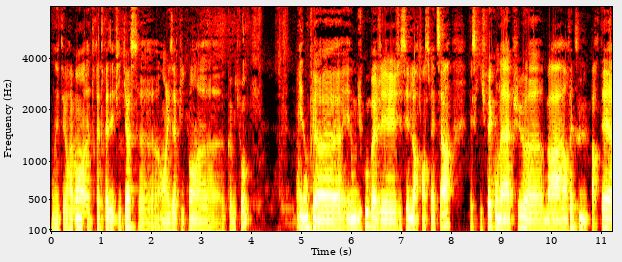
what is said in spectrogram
on était vraiment euh, très très efficace euh, en les appliquant euh, comme il faut. Et donc, et donc du coup, bah, j'ai essayé de leur transmettre ça. Et ce qui fait qu'on a pu, bah, en fait, ils partaient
